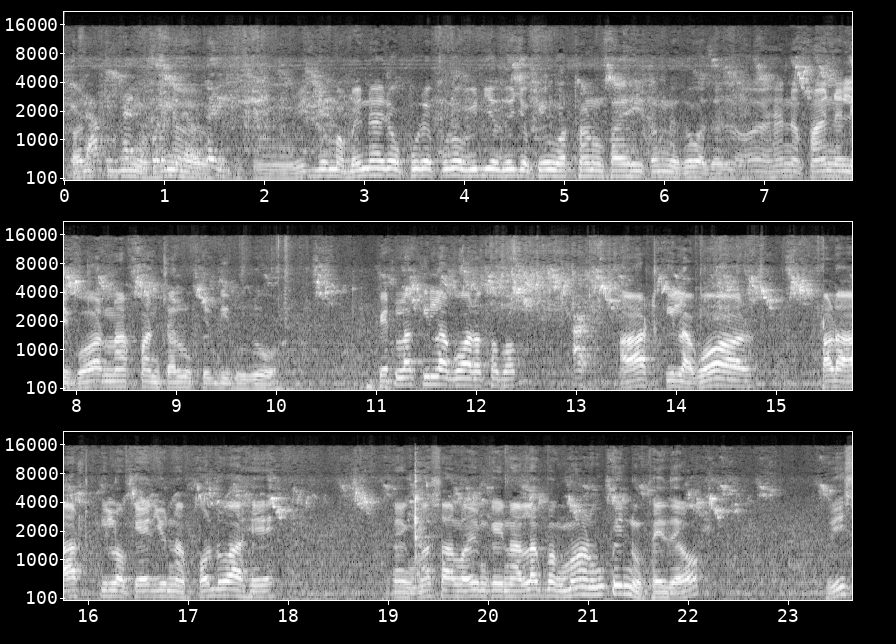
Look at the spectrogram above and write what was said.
પહેલા કઈ તો નાખી દઈએ, આટલો હા, માપમાં હા. આવશે. પછી આપી થાય કન્ટિન્યુ ને હે કોઈ ને કરી. હમ, વિડીયોમાં બનાવી રહ્યો પૂરેપૂરો વીડિયો જોઈજો કેવું અથાણું થાય એ તમને જોવા જશે હે ફાઇનલી ગોળ નાખવાનું ચાલુ કરી દીધું જુઓ કેટલા કિલા ગોળ હતો બાપ આઠ. કિલા ગોળ સાડા આઠ કિલો કેરીઓના ફોડવા છે કંઈક મસાલો એમ કહીને લગભગ મણ ઉપીનું થઈ જાય વીસ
